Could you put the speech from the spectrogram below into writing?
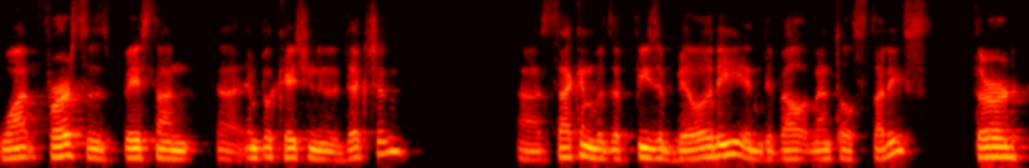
One first is based on uh, implication in addiction. Uh, second was the feasibility in developmental studies. Third,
